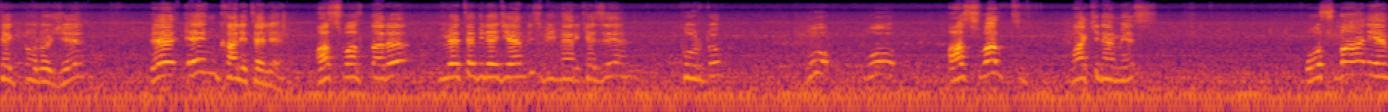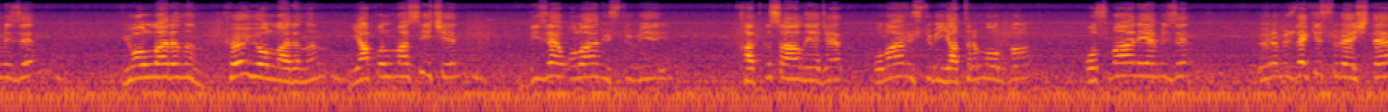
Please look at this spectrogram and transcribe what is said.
teknoloji ve en kaliteli asfaltları üretebileceğimiz bir merkezi kurduk. Bu bu asfalt makinemiz Osmaniye'mizin yollarının, köy yollarının yapılması için bize olağanüstü bir katkı sağlayacak, olağanüstü bir yatırım oldu. Osmaniye'mizin önümüzdeki süreçte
